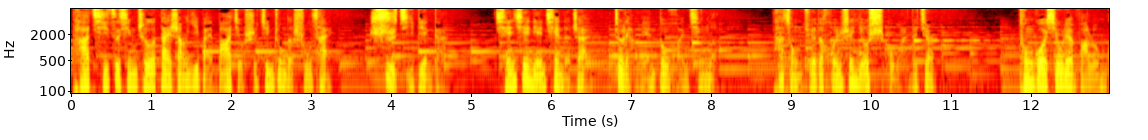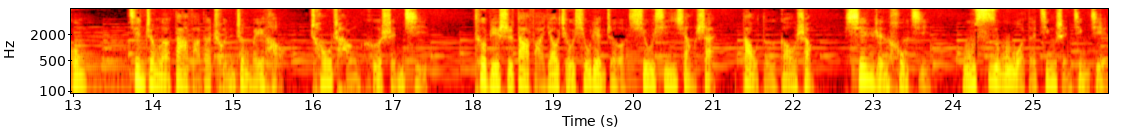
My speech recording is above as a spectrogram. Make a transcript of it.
他骑自行车带上一百八九十斤重的蔬菜，市集便赶。前些年欠的债，这两年都还清了。他总觉得浑身有使不完的劲儿。通过修炼法轮功，见证了大法的纯正美好、超常和神奇。特别是大法要求修炼者修心向善、道德高尚、先人后己、无私无我的精神境界。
